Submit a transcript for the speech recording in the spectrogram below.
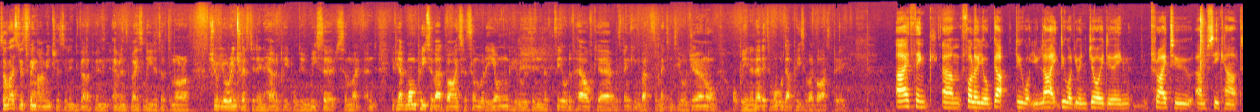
So let's just think I'm interested in developing evidence-based leaders of tomorrow. I'm sure you're interested in how do people do research. And if you had one piece of advice for somebody young who was in the field of healthcare, was thinking about submitting to your journal or being an editor, what would that piece of advice be? I think um, follow your gut, do what you like, do what you enjoy doing. Try to um, seek out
